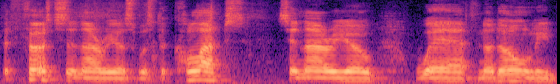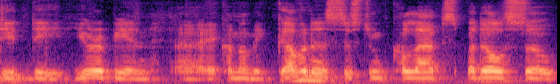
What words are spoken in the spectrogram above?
The first scenario was the collapse scenario where not only did the European uh, economic governance system collapse, but also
